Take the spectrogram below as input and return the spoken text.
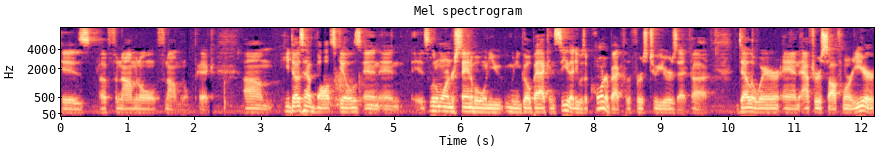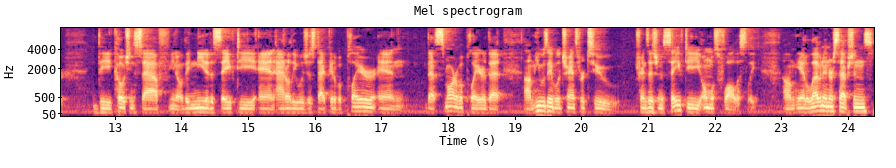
is a phenomenal, phenomenal pick. Um, he does have ball skills, and and it's a little more understandable when you when you go back and see that he was a cornerback for the first two years at uh, Delaware, and after his sophomore year, the coaching staff, you know, they needed a safety, and Adderley was just that good of a player, and that smart of a player that um, he was able to transfer to transition to safety almost flawlessly. Um, he had 11 interceptions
